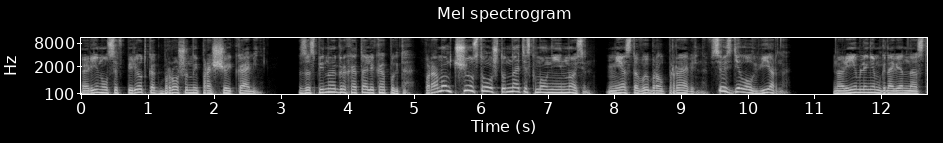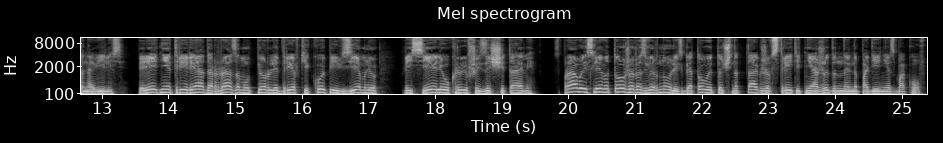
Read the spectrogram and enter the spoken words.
ринулся вперед, как брошенный прощой камень. За спиной грохотали копыта. Фарамунд чувствовал, что натиск молниеносен, Место выбрал правильно, все сделал верно. Но римляне мгновенно остановились. Передние три ряда разом уперли древки копий в землю, присели, укрывшись за щитами. Справа и слева тоже развернулись, готовые точно так же встретить неожиданное нападение с боков.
